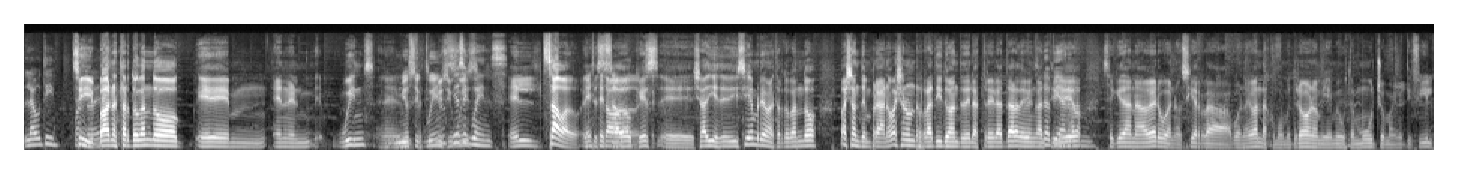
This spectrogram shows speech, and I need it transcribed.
Lauti. Sí, van a estar tocando eh, en el Wins, en el Music Wins. Music Wins. El sábado, este, Este sábado, sábado, que es eh, ya 10 de diciembre, van a estar tocando. Vayan temprano, vayan un ratito antes de las 3 de la tarde, vengan lo al video, pierdan. se quedan a ver. Bueno, cierra. Bueno, hay bandas como Metronomy, a mí me gustan mucho, Magnetic Field.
